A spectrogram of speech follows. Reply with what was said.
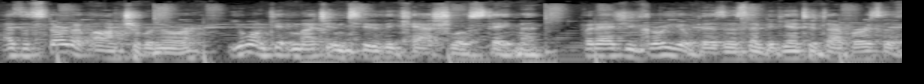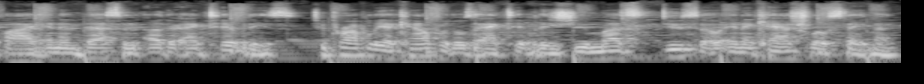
As a startup entrepreneur, you won't get much into the cash flow statement. But as you grow your business and begin to diversify and invest in other activities, to properly account for those activities, you must do so in a cash flow statement.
